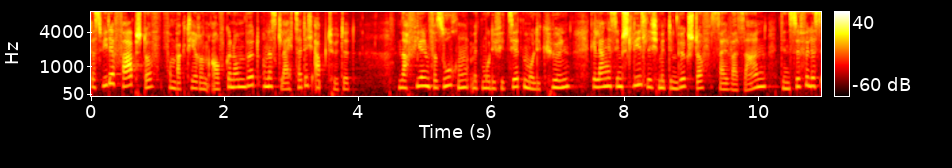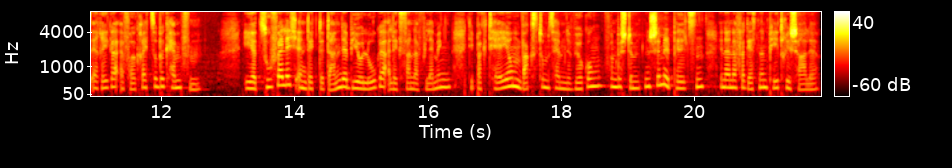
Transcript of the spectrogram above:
das wie der Farbstoff vom Bakterium aufgenommen wird und es gleichzeitig abtötet. Nach vielen Versuchen mit modifizierten Molekülen gelang es ihm schließlich mit dem Wirkstoff Salvasan, den Syphilis-Erreger erfolgreich zu bekämpfen. Eher zufällig entdeckte dann der Biologe Alexander Fleming die bakteriumwachstumshemmende Wirkung von bestimmten Schimmelpilzen in einer vergessenen Petrischale.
